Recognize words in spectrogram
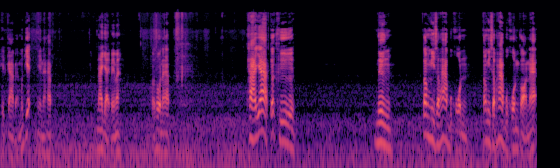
เหตุการณ์แบบเมื่อกี้นี่นะครับ หน้าใหญ่ไปไหมขอโทษนะครับ ทายาทก็คือหนึ่งต้องมีสภาพบุคคล ต้องมีสภาพบุคคลก่อนนะฮะ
